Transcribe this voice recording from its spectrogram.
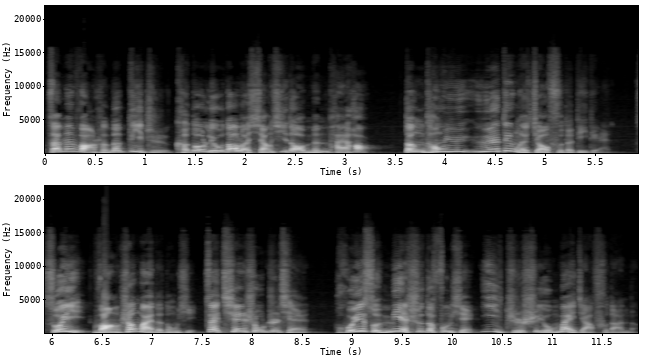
咱们网上的地址可都留到了详细到门牌号，等同于约定了交付的地点。所以网上买的东西在签收之前，毁损灭失的风险一直是由卖家负担的。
